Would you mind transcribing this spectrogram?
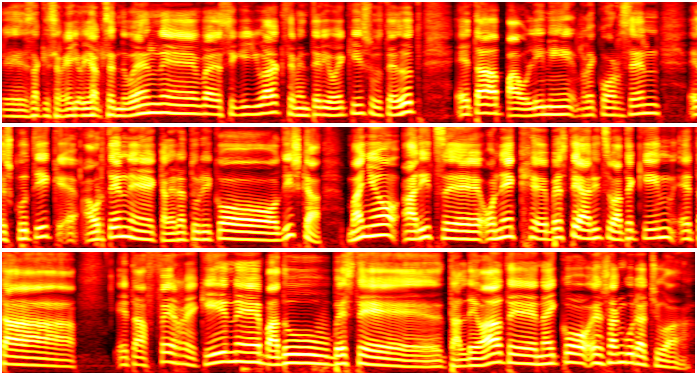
ez dakiz zer gehiago jartzen duen e, ba, zigiluak, Cementerio X uste dut, eta Paulini Rekordzen eskutik e, aurten e, kaleraturiko diska. Baino aritz e, honek beste aritz batekin eta eta ferrekin badu beste talde bat nahiko esanguratsua.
